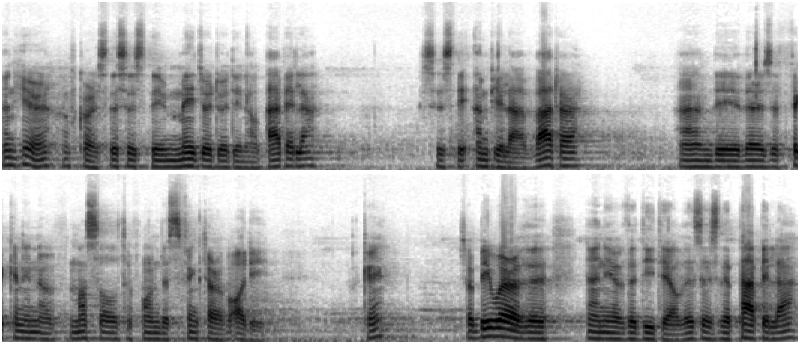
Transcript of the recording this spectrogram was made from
And here, of course, this is the major duodenal papilla. This is the ampulla vater. And the, there is a thickening of muscle to form the sphincter of Oddi. Okay? So beware of the, any of the detail. This is the papilla.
